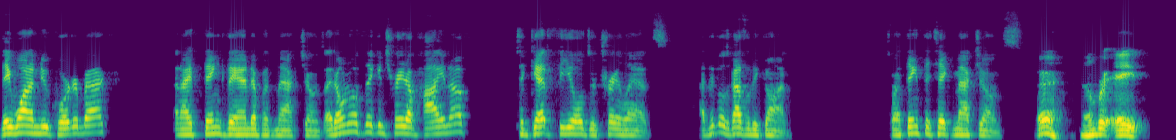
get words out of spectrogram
They want a new quarterback, and I think they end up with Mac Jones. I don't know if they can trade up high enough to get Fields or Trey Lance. I think those guys will be gone. So I think they take Mac Jones. Number eight.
